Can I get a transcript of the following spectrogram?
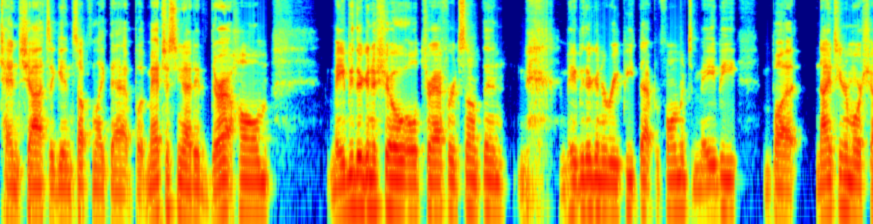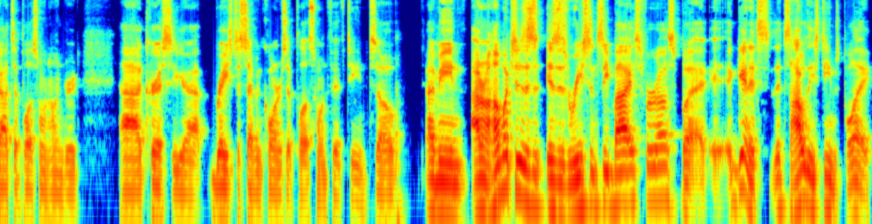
10 shots again, something like that. But Manchester United, they're at home. Maybe they're going to show Old Trafford something. maybe they're going to repeat that performance. Maybe, but 19 or more shots at plus 100 uh, Chris, you're at race to seven corners at plus 115. So, I mean, I don't know how much is is his recency bias for us, but again, it's it's how these teams play.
